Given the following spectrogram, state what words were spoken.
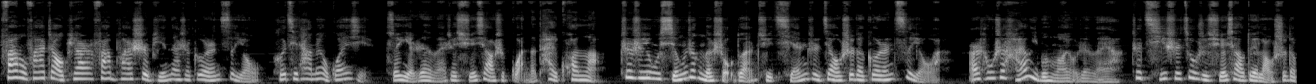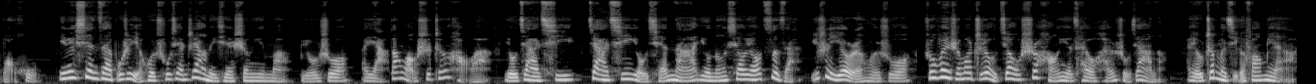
发不发照片、发不发视频，那是个人自由，和其他没有关系。所以也认为这学校是管得太宽了，这是用行政的手段去钳制教师的个人自由啊。而同时，还有一部分网友认为啊，这其实就是学校对老师的保护，因为现在不是也会出现这样的一些声音吗？比如说，哎呀，当老师真好啊，有假期，假期有钱拿，又能逍遥自在。于是也有人会说，说为什么只有教师行业才有寒暑假呢？哎，有这么几个方面啊。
